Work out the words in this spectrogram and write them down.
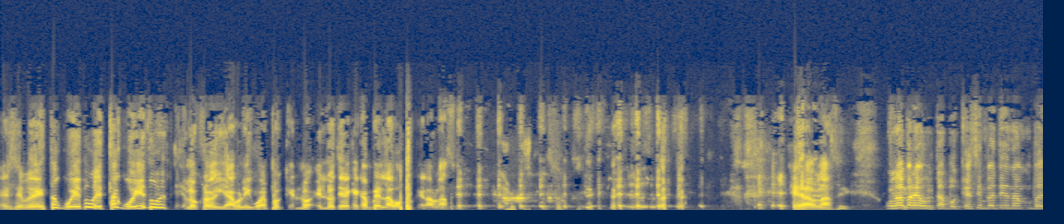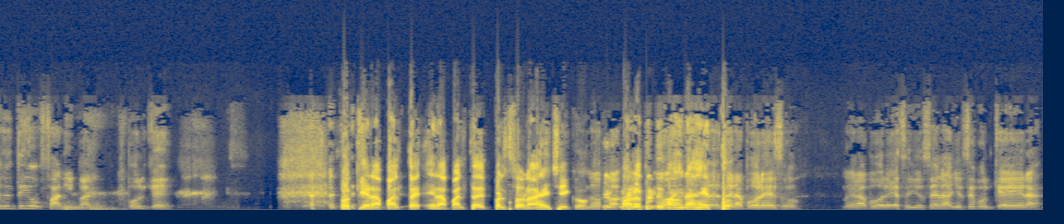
Él se ve, está güedo, está güedo. Loco, y habla igual porque él no, él no tiene que cambiar la voz porque él habla así. él habla así. Una pregunta, ¿por qué siempre tiene, una, tiene un fanny pack? ¿Por qué? Porque era parte, era parte del personaje, chico. No, Ahora, ¿tú te no, imaginas no, esto? No era por eso. No era por eso. Yo sé, la, yo sé por qué era.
